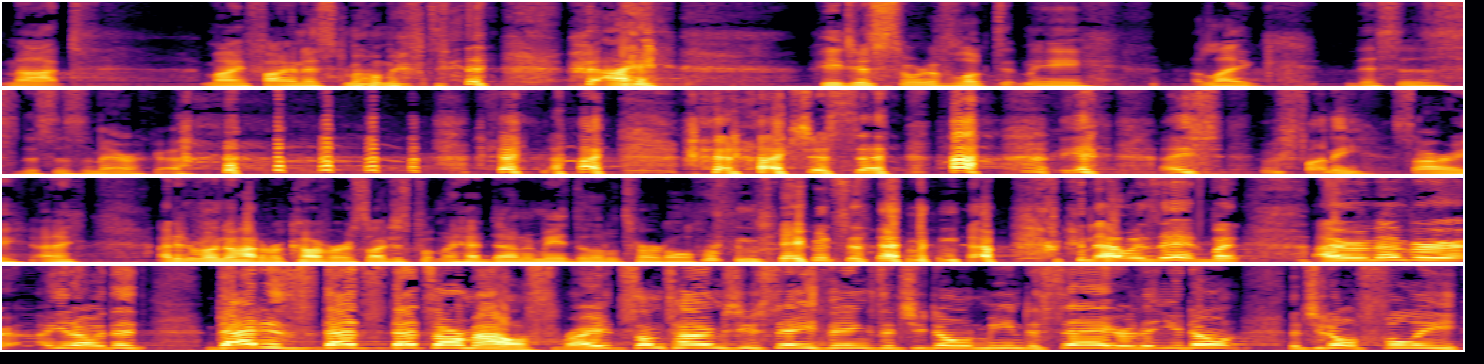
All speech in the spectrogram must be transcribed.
Not my finest moment. I, he just sort of looked at me like, this is, this is America. and, I, and, I, just said, yeah, it was funny. Sorry. I, I didn't really know how to recover, so I just put my head down and made the little turtle and gave it to them, and that, and that was it. But I remember, you know, that, that is, that's, that's our mouth, right? Sometimes you say things that you don't mean to say or that you don't, that you don't fully,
